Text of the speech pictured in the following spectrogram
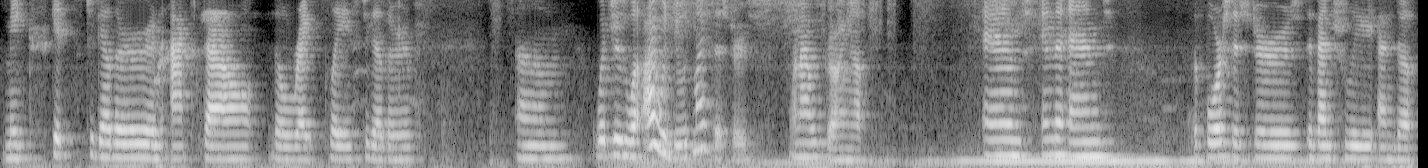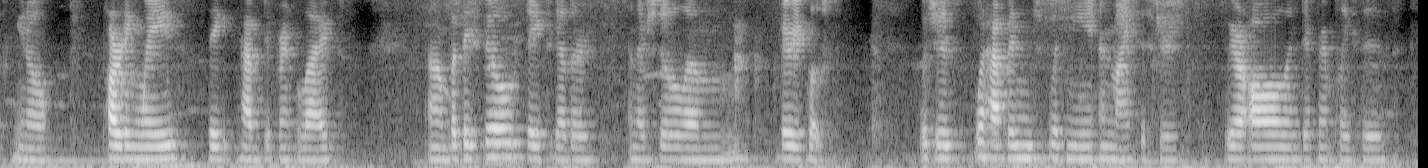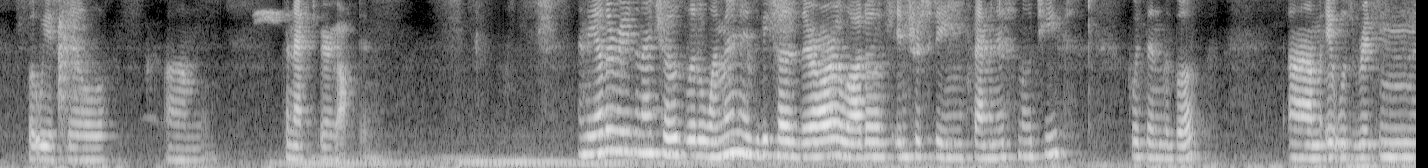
make skits together and act out. They'll write plays together, um, which is what I would do with my sisters when I was growing up. And in the end, the four sisters eventually end up, you know, parting ways. They have different lives, um, but they still stay together and they're still um, very close, which is what happened with me and my sisters. We are all in different places, but we still um, connect very often. And the other reason I chose Little Women is because there are a lot of interesting feminist motifs within the book. Um, it was written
